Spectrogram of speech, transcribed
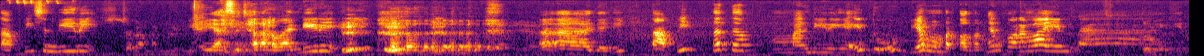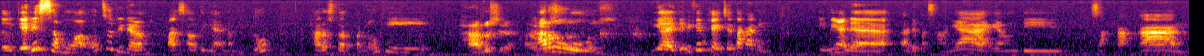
tapi sendiri. Secara mandiri. Ya secara mandiri. Eh, eh, jadi tapi tetap mandirinya itu dia mempertontonkan ke orang lain. Nah Betul. gitu. Jadi semua unsur di dalam pasal 36 itu harus terpenuhi harus ya Harus. ya jadi kan kayak cetakan nih ini ada ada pasalnya yang disangkakan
